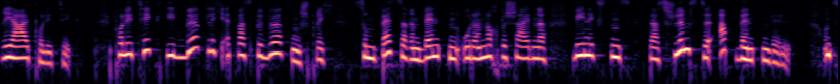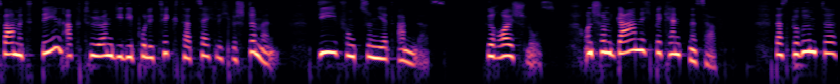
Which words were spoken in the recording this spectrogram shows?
Realpolitik Politik, die wirklich etwas bewirken, sprich zum Besseren wenden oder noch bescheidener wenigstens das Schlimmste abwenden will, und zwar mit den Akteuren, die die Politik tatsächlich bestimmen, die funktioniert anders, geräuschlos und schon gar nicht bekenntnishaft. Das berühmte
